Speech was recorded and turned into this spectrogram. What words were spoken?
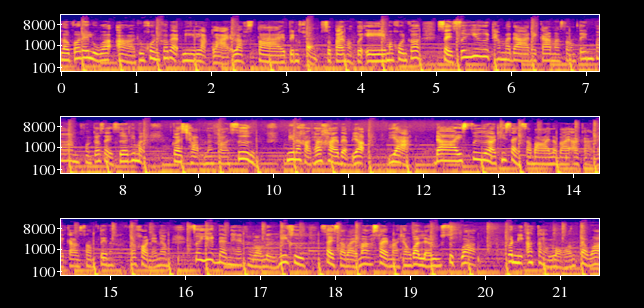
เราก็ได้รู้ว่าอ่าทุกคนก็แบบมีหลากหลายหลากสไตล์เป็นของสไตล์ของตัวเองบางคนก็ใส่เสื้อยืดธรรมดาในการมาซ้อมเต้นบ้างบางคนก็ใส่เสื้อที่มันกระชับนะคะ ซึ่งนี่นะคะถ้าใครแบบอยาก อยากได้เสื้อที่ใส่สบายระบายอากาศในการซ้อมเต้นนะคะก็ขอแนะนำเสื้อยืดแบนแฮทของเราเลยนี่คือใส่สบายมากใส่มาทั้งวันแล้วรู้สึกว่าวันนี้อากาศร้อนแต่ว่า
